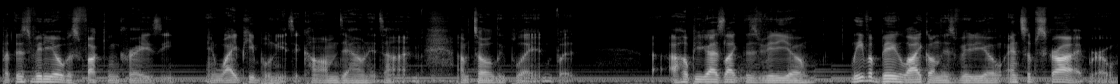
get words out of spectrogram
But this video was fucking crazy. And white people need to calm down at time. I'm totally playing, but I hope you guys like this video. Leave a big like on this video and subscribe, bro.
